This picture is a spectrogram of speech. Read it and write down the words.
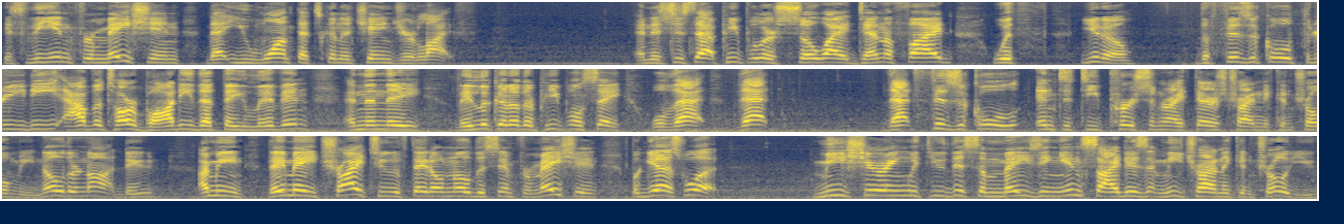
It's the information that you want that's going to change your life. And it's just that people are so identified with, you know, the physical 3D avatar body that they live in and then they they look at other people and say, "Well, that that that physical entity person right there is trying to control me." No, they're not, dude. I mean, they may try to if they don't know this information, but guess what? Me sharing with you this amazing insight isn't me trying to control you.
